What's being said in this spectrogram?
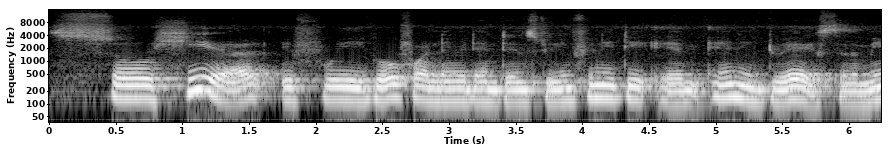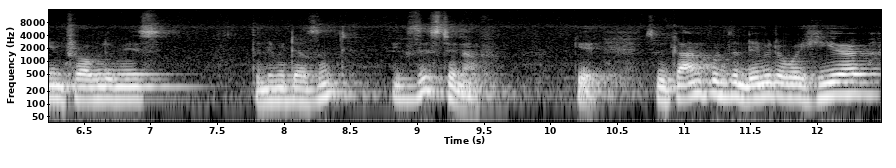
So here if we go for limit n tends to infinity m n into x so the main problem is the limit doesn't exist enough. Okay so we can't put the limit over here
